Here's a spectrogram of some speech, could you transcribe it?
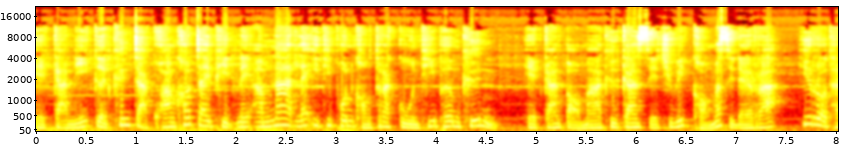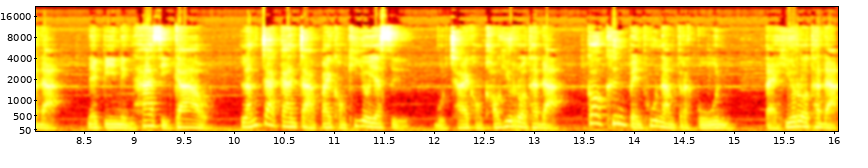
เหตุการณ์นี้เกิดขึ้นจากความเข้าใจผิดในอำนาจและอิทธิพลของตระกูลที่เพิ่มขึ้น เหตุการณ์ต่อมาคือการเสียชีวิตของมัสึเดระฮิโรทาดะ ในปี 1549 หลังจากการจากไปของคิโยยาสึบุตรชายของเขาฮิโรทาดะก็ขึ้นเป็นผู้นำตระกูล แต่ฮิโรทาดะ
